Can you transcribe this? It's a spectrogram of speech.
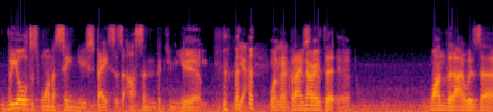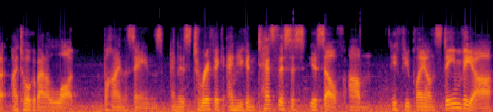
we all just want to see new spaces, us and the community. Yeah. one Yeah. But I know that- yeah. One that I was uh, I talk about a lot behind the scenes and is terrific. And you can test this as- yourself. Um, if you play on Steam VR,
